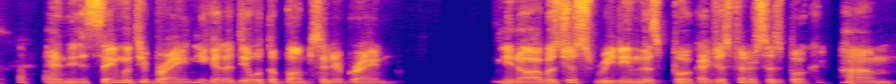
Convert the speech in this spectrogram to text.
and same with your brain. You got to deal with the bumps in your brain. You know, I was just reading this book. I just finished this book um,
